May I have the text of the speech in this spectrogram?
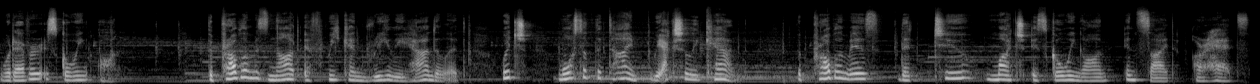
whatever is going on. The problem is not if we can really handle it, which most of the time we actually can. The problem is that too much is going on inside our heads.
